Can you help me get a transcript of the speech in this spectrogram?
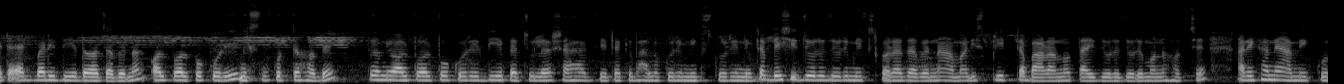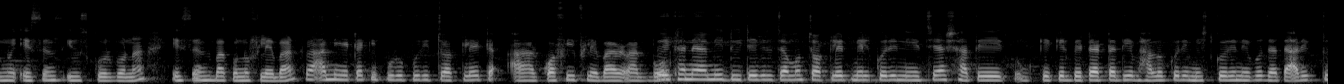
এটা একবারই দিয়ে দেওয়া যাবে না, অল্প অল্প করে মিক্স করতে হবে। তো আমি অল্প অল্প করে দিয়ে প্যাচুলার সাহায্যে এটাকে ভালো করে মিক্স করে নেব। এটা বেশি জোরে জোরে মিক্স করা যাবে না, আমার স্পিডটা বাড়ানো তাই জোরে জোরে মনে হচ্ছে। আর এখানে আমি কোনো এসেন্স ইউজ করব না এসেন্স বা কোনো ফ্লেভার তো আমি এটাকে পুরোপুরি চকলেট আর কফি ফ্লেভার রাখব। এখানে আমি দুই টেবিল চামচ চকলেট মেল্ট করে নিয়েছি আর সাথে কেকের বেটারটা দিয়ে ভালো করে মিক্সড করে নেব যাতে আরেকটু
